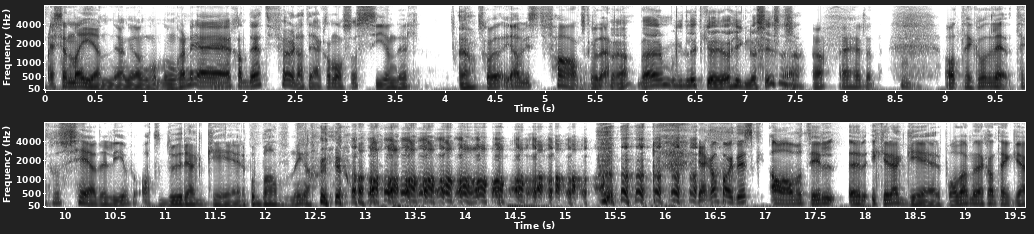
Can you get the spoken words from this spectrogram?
Jeg kjenner meg igjen i en grandonkelen. Jeg, jeg kan, det føler jeg at jeg kan også si en del. Ja. Skal vi? Ja visst faen skal vi det. Ja, Det er litt gøy og hyggelig å si, syns jeg. ja, jeg er helt enig. Og tenk tenk så kjedelig liv at du reagerer på banning, da. jeg kan faktisk av og til ikke reagere på det, men jeg kan tenke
